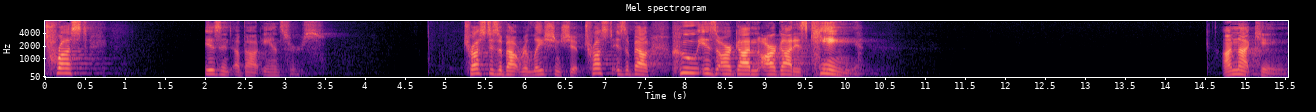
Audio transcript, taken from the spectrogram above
trust isn't about answers. Trust is about relationship. Trust is about who is our God, and our God is King. I'm not king.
